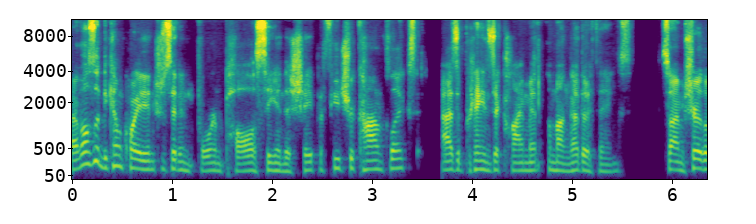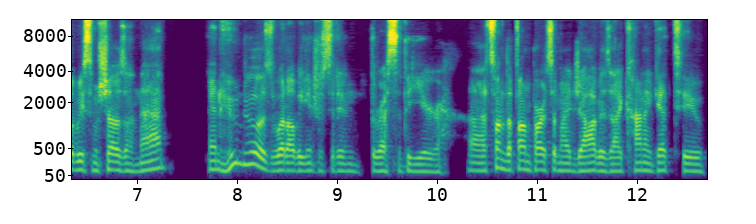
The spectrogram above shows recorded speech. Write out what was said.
I've also become quite interested in foreign policy and the shape of future conflicts as it pertains to climate, among other things. So I'm sure there'll be some shows on that. And who knows what I'll be interested in the rest of the year. Uh, that's one of the fun parts of my job is I kind of get to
